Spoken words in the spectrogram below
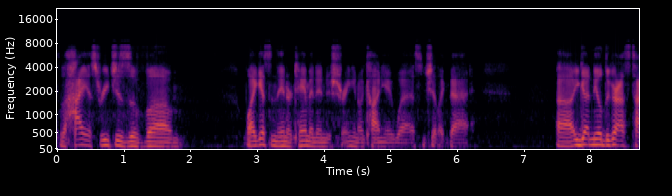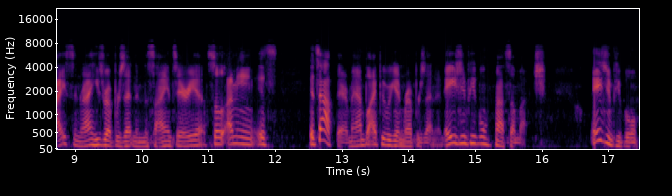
to the highest reaches of, um, well, I guess in the entertainment industry. You know, Kanye West and shit like that. Uh, you got Neil deGrasse Tyson, right? He's representing in the science area. So I mean, it's it's out there, man. Black people are getting represented. Asian people, not so much. Asian people,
